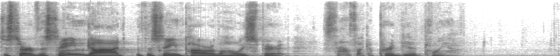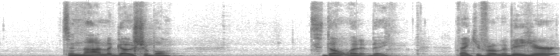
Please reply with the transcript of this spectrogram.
to serve the same God with the same power of the Holy Spirit. Sounds like a pretty good plan. It's a non negotiable, so don't let it be. Thank you for letting me be here.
